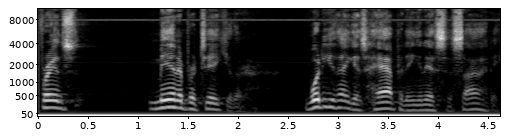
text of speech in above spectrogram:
Friends, men in particular, what do you think is happening in this society?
